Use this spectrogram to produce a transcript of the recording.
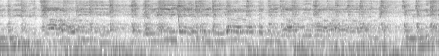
चिड़ी बिचारी गली में फिर वाले वाले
